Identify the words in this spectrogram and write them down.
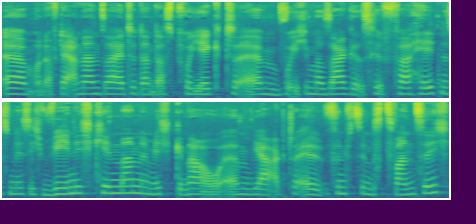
Ähm, und auf der anderen Seite dann das Projekt, ähm, wo ich immer sage, es hilft verhältnismäßig wenig Kindern, nämlich genau ähm, ja, aktuell 15 bis 20,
